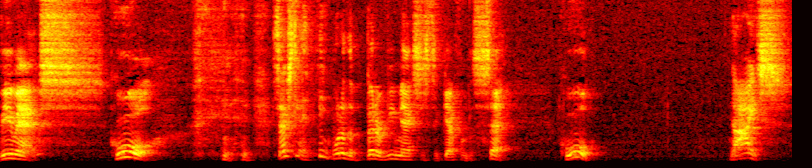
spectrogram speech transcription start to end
VMAX. Cool. it's actually, I think, one of the better VMAXs to get from the set. Cool. Nice.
